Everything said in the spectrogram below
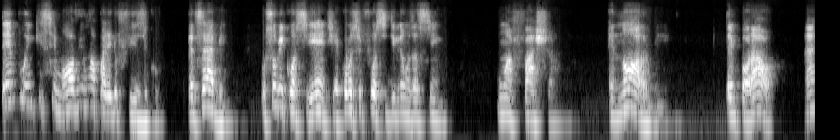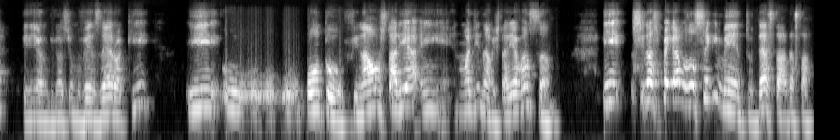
tempo em que se move um aparelho físico. Percebe? O subconsciente é como se fosse, digamos assim, uma faixa enorme, temporal, né? digamos assim, um V0 aqui, e o, o, ponto final estaria em uma dinâmica, estaria avançando. E se nós pegarmos um segmento dessa, dessa,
